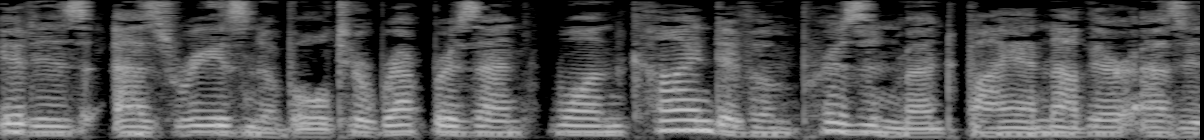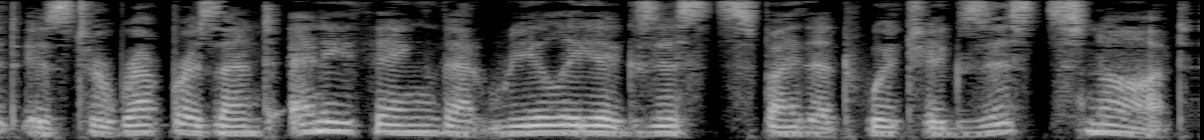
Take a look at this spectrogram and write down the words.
It is as reasonable to represent one kind of imprisonment by another as it is to represent anything that really exists by that which exists not.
